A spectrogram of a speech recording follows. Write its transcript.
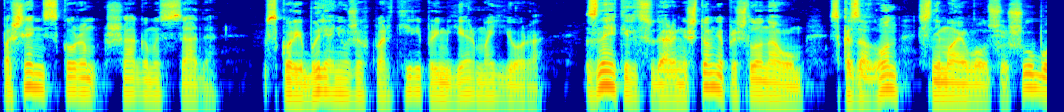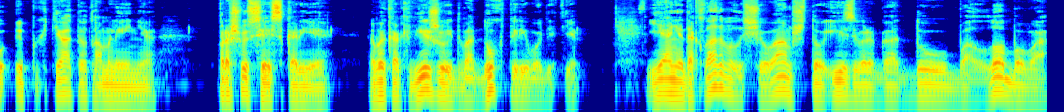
пошли они скорым шагом из сада. Вскоре были они уже в квартире премьер-майора. «Знаете ли, сударыня, что мне пришло на ум?» — сказал он, снимая волчью шубу и пыхтя от утомления. «Прошу сесть скорее. Вы, как вижу, едва дух переводите. Я не докладывал еще вам, что изверга Дуболобова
